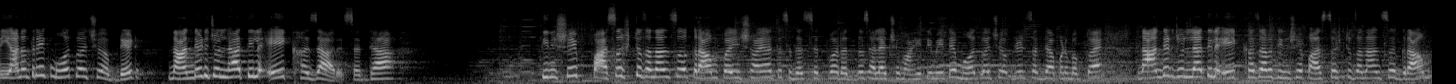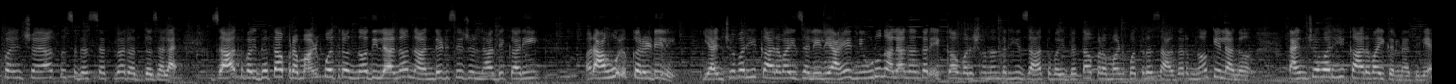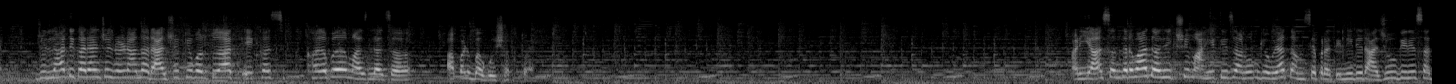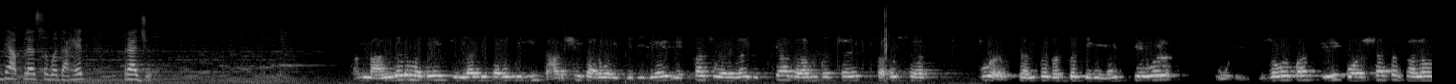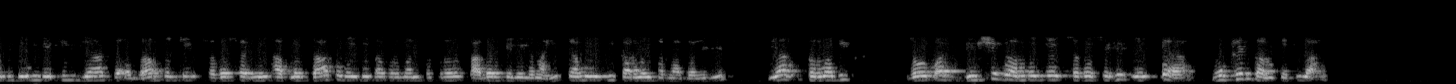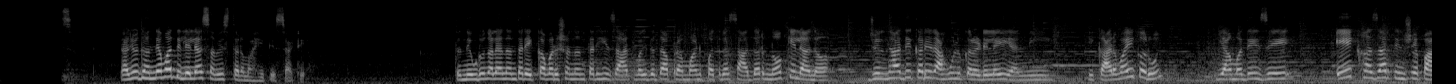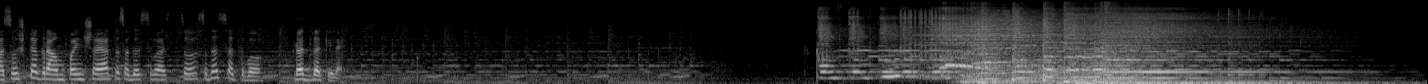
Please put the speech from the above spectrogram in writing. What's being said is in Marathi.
आणि यानंतर एक महत्वाची अपडेट. नांदेड जिल्ह्यातील एक हजार सध्या तीनशे पासष्ट जणांचं ग्रामपंचायत सदस्यत्व रद्द झाल्याची माहिती मिळते. महत्वाची अपडेट सध्या आपण बघतोय. नांदेड जिल्ह्यातील एक हजार तीनशे पासष्ट जणांचं ग्रामपंचायत सदस्यत्व रद्द झालंय. जात वैधता प्रमाणपत्र न दिल्यानं नांदेडचे जिल्हाधिकारी राहुल कर्डिले यांच्यावर ही कारवाई झालेली आहे. निवडून आल्यानंतर एका वर्षानंतर ही जात वैधता प्रमाणपत्र सादर न केल्यानं त्यांच्यावर ही कारवाई करण्यात आली आहे. जिल्हाधिकाऱ्यांच्या निर्णयानं राजकीय वर्तुळात एकच खळबळ माजल्याचं आपण बघू शकतोय. आणि या संदर्भात अधिकची माहिती जाणून घेऊयात. आमचे प्रतिनिधी राजीव गिरी सध्या आपल्यासोबत आहेत. राजू नांदेडमध्ये जिल्हाधिकाऱ्यांनी ही धाडशी कारवाई केलेली आहे. एकाच वेळेला इतक्या ग्रामपंचायत सदस्यांवर त्यांचं रद्द केलेलं आहे केवळ जवळपास एक वर्षाचा कालावधी देऊन देखील या ग्रामपंचायत सदस्यांनी आपलं जात वैधता प्रमाणपत्र सादर केलेलं नाही. त्यामुळे ही कारवाई करण्यात आलेली आहे. यात सर्वाधिक जवळपास दीडशे ग्रामपंचायत सदस्य हे एकट्या मुखेड तालुक्यातील आहेत. राजू धन्यवाद दिलेल्या सविस्तर माहितीसाठी. तर निवडून आल्यानंतर एका वर्षानंतर ही जात वैधता प्रमाणपत्र सादर न केल्यानं जिल्हाधिकारी राहुल कर्डेले यांनी ही कारवाई करून यामध्ये जे एक हजार तीनशे पासष्ट ग्रामपंचायत सदस्याचं सदस्यत्व रद्द केलंय Thank you.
